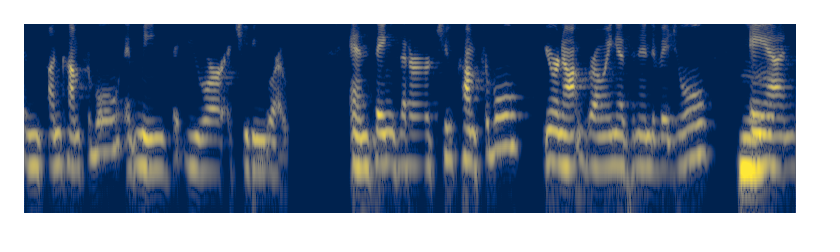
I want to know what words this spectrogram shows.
un- uncomfortable, it means that you are achieving growth. And things that are too comfortable, you're not growing as an individual. Mm-hmm. And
